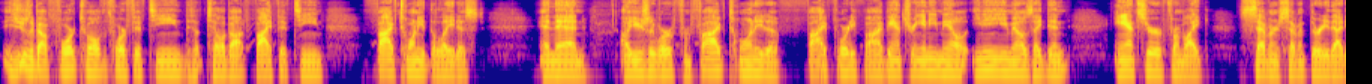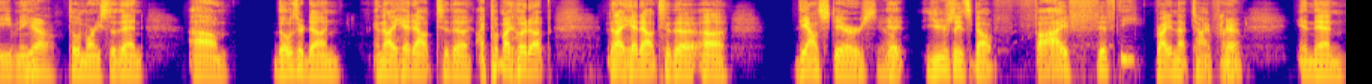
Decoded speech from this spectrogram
usually about 412 to 415 till about 515 520 at the latest and then i'll usually work from 520 to 545 answering any email any emails i didn't answer from like 7 or 730 that evening Yeah. till the morning so then um, those are done and then i head out to the i put my hood up then i head out to the uh, downstairs Yeah. it, usually it's about 550 right in that time frame Okay. and then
